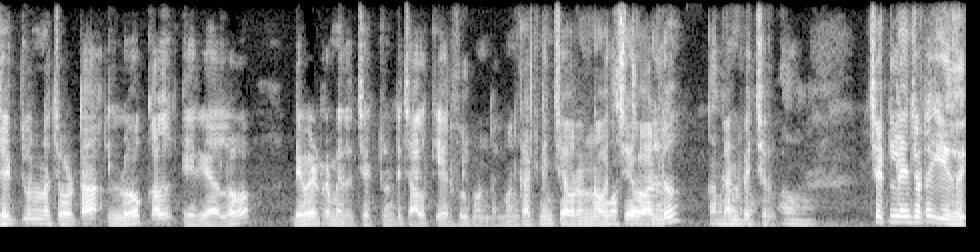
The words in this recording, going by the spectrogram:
చెట్లు ఉన్న చోట లోకల్ ఏరియాలో డివైడర్ మీద చెట్లు ఉంటే చాలా కేర్ఫుల్గా ఉండాలి. మనకి అటు నుంచి ఎవరన్నా వచ్చే వాళ్ళు. కనిపించరు. చెట్లు లేని చోట ఈజీ.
